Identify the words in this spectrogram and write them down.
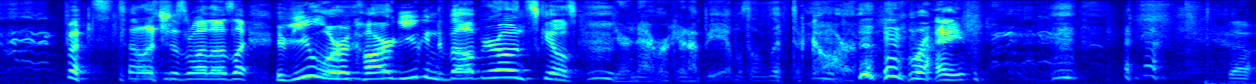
but still, it's just one of those like, if you work hard, you can develop your own skills. You're never gonna be able to lift a car. right. so,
